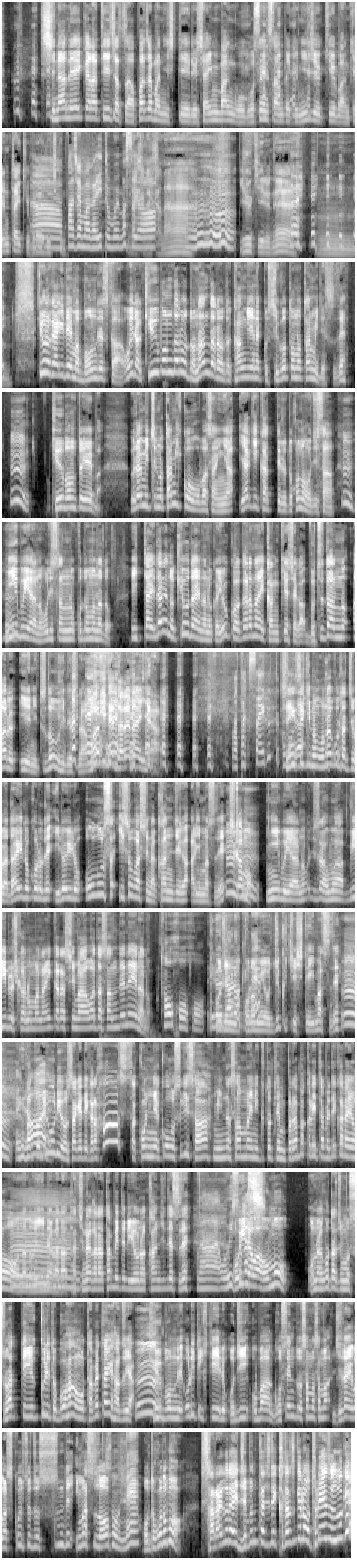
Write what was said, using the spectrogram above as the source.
死なねえから T シャツはパジャマにしている社員番号5329番倦怠期フライドチキン。パジャマがいいと思いますよなかな勇気いるね。うん今日の会議テーマボンですか？おいら旧本だろうとなんだろうと関係なく仕事の民ですぜ。うん旧本といえば裏道の民子おばさんやヤギ飼ってるとこのおじさん、うんうん。ニーブヤのおじさんの子供など一体誰の兄弟なのかよくわからない関係者が仏壇のある家に集う日ですな。マジで誰なんや。まあたくさんいるってこと親だ戚の女子たちは台所でいろいろ大忙しな感じがありますでしかも、うん。うんニーブヤのおじさんはビールしか飲まないから島は和田さんでねえなどほうほうほう。いろ個人の好みを熟知していますぜ、うんあと料理を下げてから「はあさこんにゃく多すぎさ。みんな三枚肉と天ぷらばかり食べてからよ」うん。など言いながら立ちながら食べてるような感じですね。おい。らは思う。女子たちも座ってゆっくりとご飯を食べたいはずや、うん。旧盆で降りてきているおじいおばあご先祖様様時代は少しずつ進んでいますぞ。ね。男ども皿ぐらい自分たちで片付けろ。とりあえず動け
